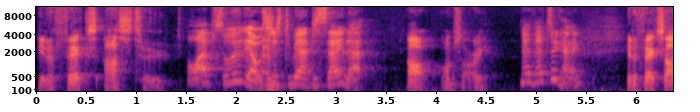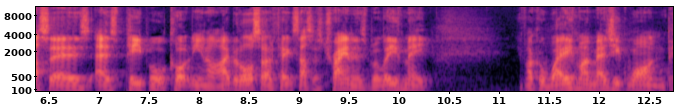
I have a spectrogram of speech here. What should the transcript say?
It affects us too. Oh, absolutely. I was And- just about to say that. Oh, I'm sorry. No, that's okay. It affects us as as people, Courtney and I, but also affects us as trainers. Believe me, if I could wave my magic wand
